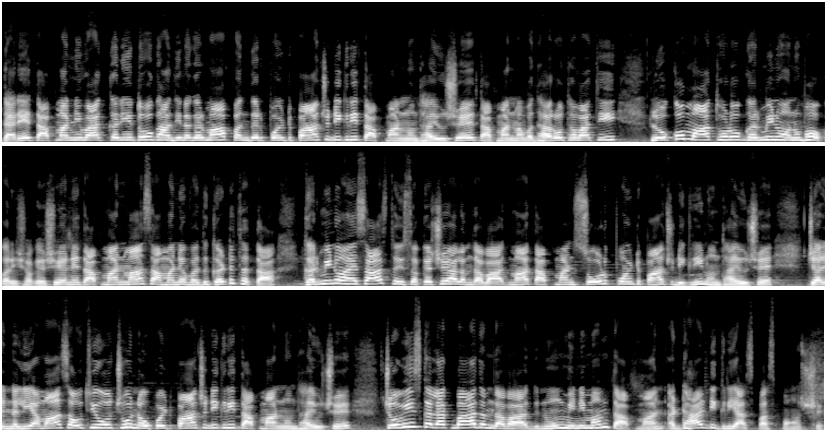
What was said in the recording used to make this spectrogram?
ત્યારે તાપમાનની વાત કરીએ તો ગાંધીનગરમાં પંદર પોઈન્ટ પાંચ ડિગ્રી તાપમાન નોંધાયું છે. તાપમાનમાં વધારો થવાથી લોકોમાં થોડો ગરમીનો અનુભવ કરી શકે છે અને તાપમાનમાં સામાન્ય વધઘટ થતાં ગરમીનો અહેસાસ થઈ શકે છે. હાલ અમદાવાદમાં તાપમાન સોળ પોઈન્ટ પાંચ ડિગ્રી નોંધાયું છે. જ્યારે નલિયામાં સૌથી ઓછું નવ પોઈન્ટ પાંચ ડિગ્રી તાપમાન નોંધાયું છે. ચોવીસ કલાક બાદ અમદાવાદનું મિનિમમ તાપમાન અઢાર ડિગ્રી આસપાસ પહોંચશે.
